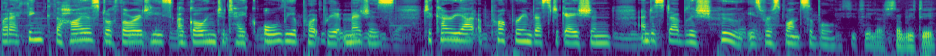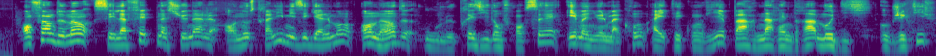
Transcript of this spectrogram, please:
but I think the highest authorities are going to take all the appropriate measures to carry out a proper investigation and establish who is responsible. Enfin, demain, c'est la fête nationale en Australie, mais également en Inde, où le président français Emmanuel Macron a été convié par Narendra Modi. Objectif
